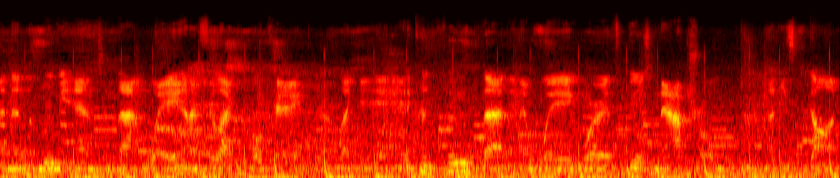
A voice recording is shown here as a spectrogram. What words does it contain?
and then the movie ends in that way, and I feel like okay, like it, it concludes that in a way where it feels natural that he's done.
